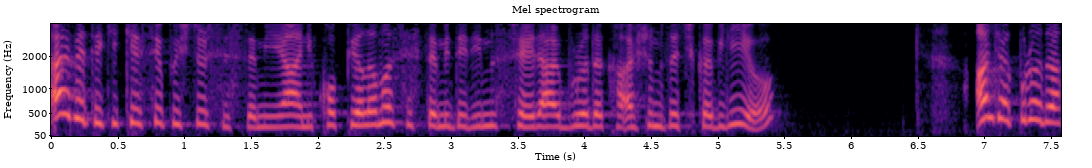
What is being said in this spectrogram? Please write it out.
Elbette ki kes yapıştır sistemi yani kopyalama sistemi dediğimiz şeyler burada karşımıza çıkabiliyor. Ancak burada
